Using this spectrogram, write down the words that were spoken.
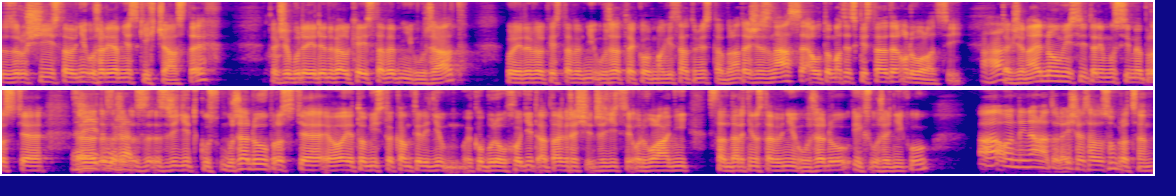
zruší stavební úřady na městských částech, takže bude jeden velký stavební úřad, bude jeden velký stavební úřad jako magistrátu města Brna, takže z nás se automaticky stane ten odvolací. Aha. Takže na jednou místě tady musíme prostě Zřídit eh, z- úřad. z- zřídit kus úřadu, prostě, jo, je to místo, kam ty lidi jako budou chodit a tak, řešit, řešit si odvolání standardního stavebního úřadu, x úředníků, a oni nám na to dají 68%.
